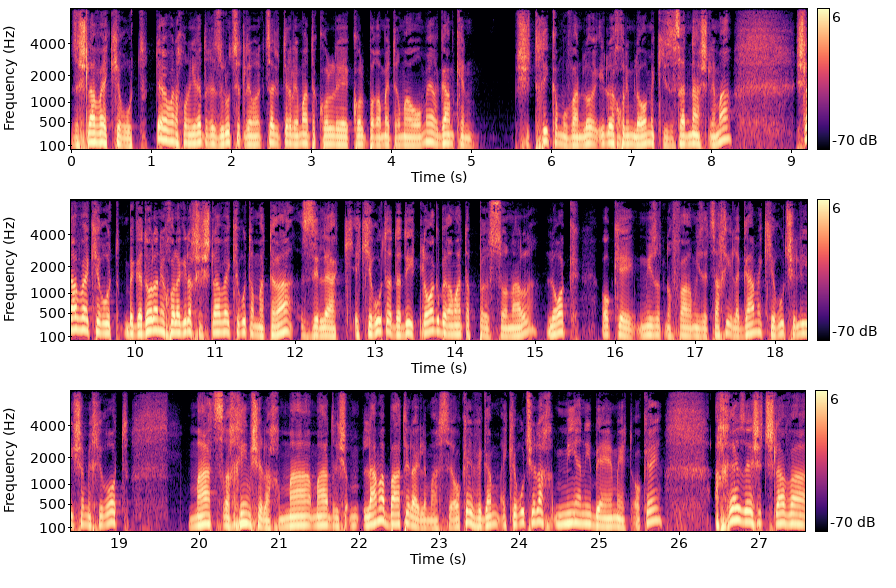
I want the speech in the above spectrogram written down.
זה שלב ההיכרות. תכף אנחנו נרד רזולוציות קצת יותר למטה, כל, כל פרמטר מה הוא אומר, גם כן שטחי כמובן, לא, לא יכולים לעומק כי זו סדנה שלמה. שלב ההיכרות, בגדול אני יכול להגיד לך ששלב ההיכרות, המטרה זה להיכרות הדדית, לא רק ברמת הפרסונל, לא רק, אוקיי, מי זאת נופר, מי זה צחי, אלא גם היכרות שלי, איש המכירות. מה הצרכים שלך, מה, מה הדרישה, למה באת אליי למעשה, אוקיי? וגם היכרות שלך, מי אני באמת, אוקיי? אחרי זה יש את שלב אה,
